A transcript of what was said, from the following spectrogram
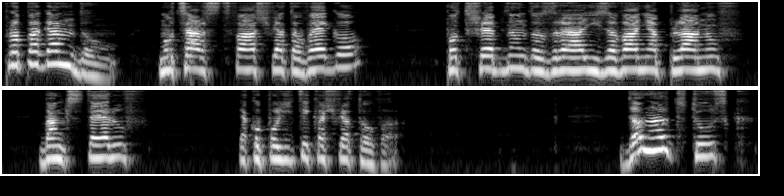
propagandą mocarstwa światowego potrzebną do zrealizowania planów banksterów jako polityka światowa. Donald Tusk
